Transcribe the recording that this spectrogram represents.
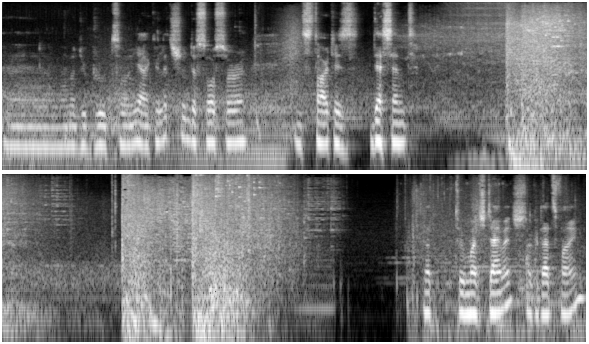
And another brute, so yeah, okay, let's shoot the sorcerer and start his descent. Not too much damage, okay, that's fine.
